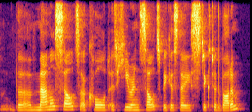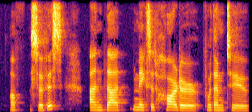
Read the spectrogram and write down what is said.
the mammal cells are called adherent cells because they stick to the bottom of the surface. And that makes it harder for them to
